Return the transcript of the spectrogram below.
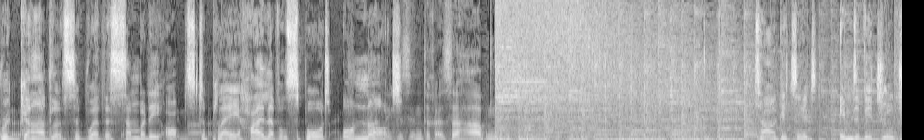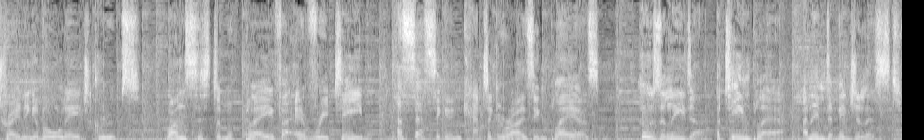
regardless of whether somebody opts to play high-level sport or not. Targeted individual training of all age groups. One system of play for every team, assessing and categorizing players. Who's a leader, a team player, an individualist?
